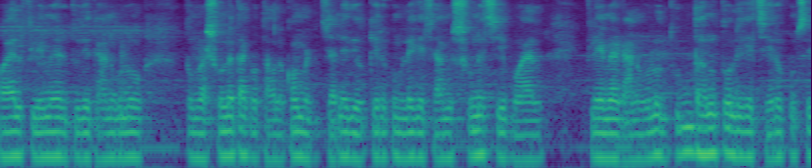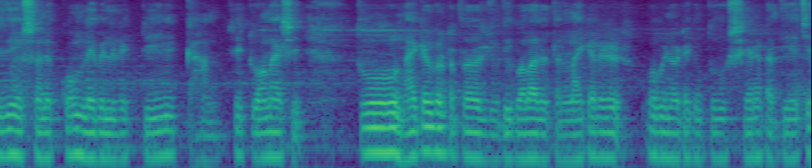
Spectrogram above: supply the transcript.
রয়্যাল ফিল্মের যদি গানগুলো তোমরা শুনে থাকো, তাহলে কমেন্ট জানিয়ে দিও কীরকম লেগেছে। আমি শুনেছি রয়্যাল ফিল্মের গানগুলো দুর্দান্ত লেগেছে, এরকম সিচুয়েশনে কম লেভেলের একটি গান সেটু অনায়াসে। তো নায়িকার কথাটা যদি বলা যায়, তাহলে নায়িকার অভিনয়টা কিন্তু সেরাটা দিয়েছে,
